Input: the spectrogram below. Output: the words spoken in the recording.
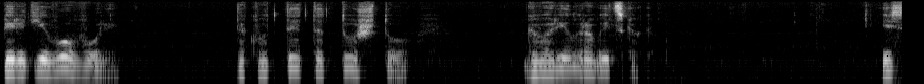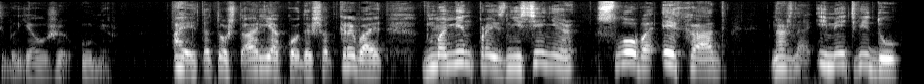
перед Его волей. Так вот это то, что говорил Равыцкак. Если бы я уже умер. А это то, что Ария Кодыш открывает. В момент произнесения слова «эхад» нужно иметь в виду,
